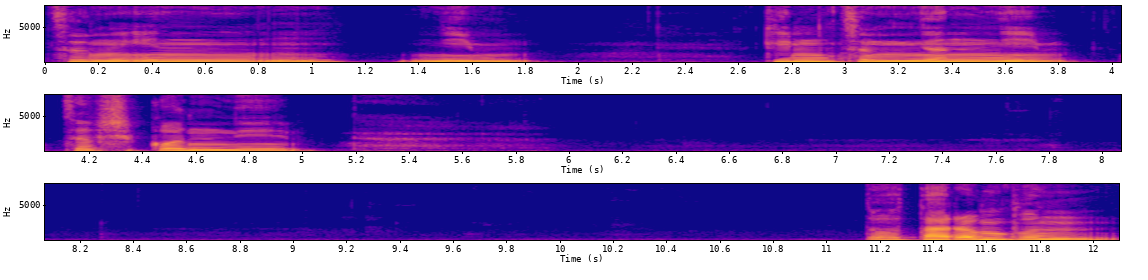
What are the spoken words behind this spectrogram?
정인님, 김정년님, 접시꽃님, 또 다른 분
